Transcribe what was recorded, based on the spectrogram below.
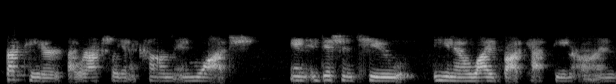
spectators that were actually going to come and watch in addition to you know, live broadcasting on,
